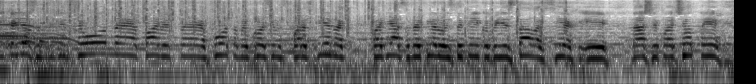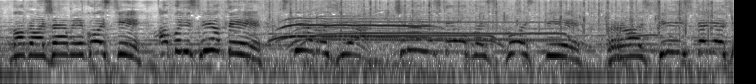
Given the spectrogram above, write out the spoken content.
И, конечно, традиционное памятное фото. Мы просим спортсменок подняться на первую ступеньку пьедестала всех и наши почетные, многоуважаемые гости. Аплодисменты! Все, друзья! Челябинская область, гости Российская Федерация!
